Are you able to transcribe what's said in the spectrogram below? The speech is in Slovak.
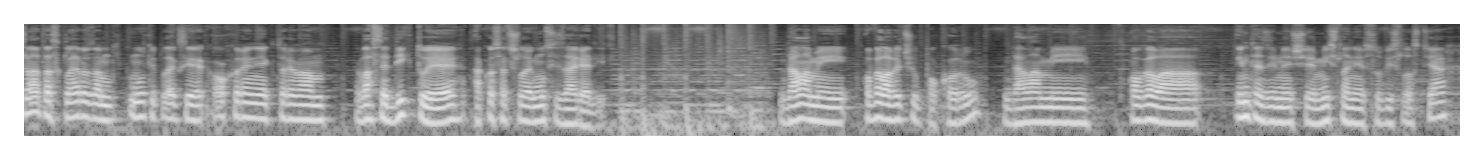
celá tá skleróza multiplex je ochorenie, ktoré vám vlastne diktuje, ako sa človek musí zariadiť. Dala mi oveľa väčšiu pokoru, dala mi oveľa intenzívnejšie myslenie v súvislostiach.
